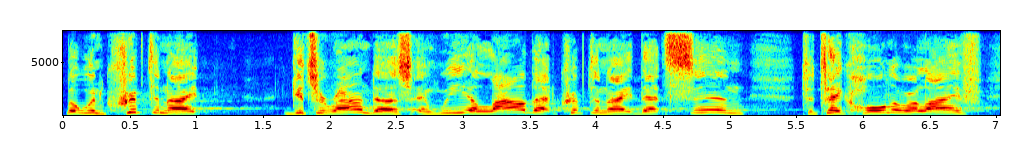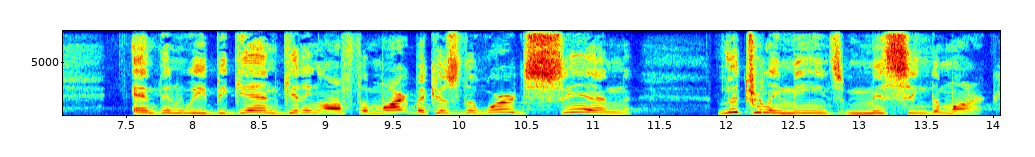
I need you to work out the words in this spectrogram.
but when kryptonite gets around us and we allow that kryptonite, that sin, to take hold of our life, and then we begin getting off the mark because the word sin literally means missing the mark.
